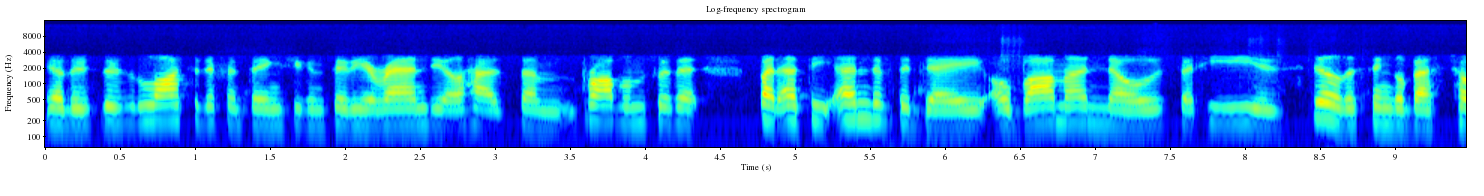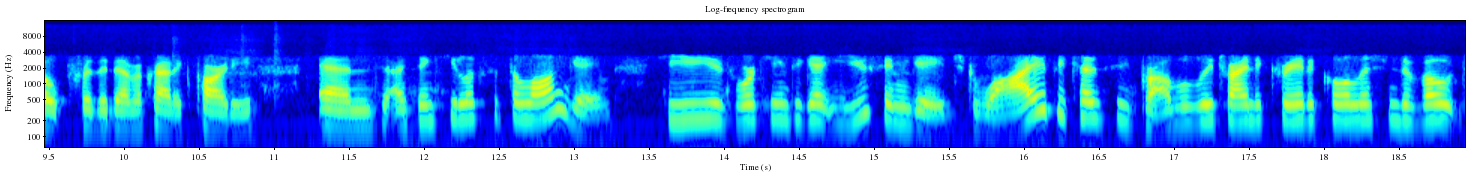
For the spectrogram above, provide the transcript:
you know, there's there's lots of different things. You can say the Iran deal has some problems with it, but at the end of the day, Obama knows that he is still the single best hope for the Democratic Party, and I think he looks at the long game. He is working to get youth engaged. Why? Because he's probably trying to create a coalition to vote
